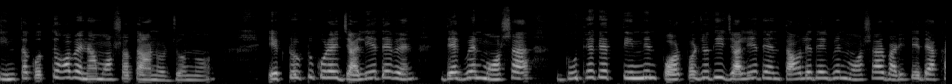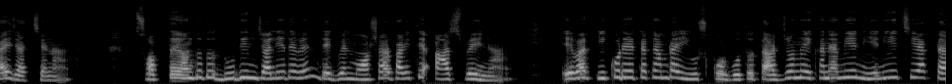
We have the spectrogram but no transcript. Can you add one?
চিন্তা করতে হবে না মশা তাড়ানোর জন্য। একটু একটু করে জ্বালিয়ে দেবেন। দেখবেন মশা দু থেকে তিন দিন পর পর যদি জ্বালিয়ে দেন, তাহলে দেখবেন মশার বাড়িতে দেখাই যাচ্ছে না। সপ্তাহে অন্তত দুদিন জ্বালিয়ে দেবেন, দেখবেন মশার বাড়িতে আসবেই না। এবার কি করে এটাকে আমরা ইউজ করব? তো তার জন্য এখানে আমি নিয়ে নিয়েছি একটা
